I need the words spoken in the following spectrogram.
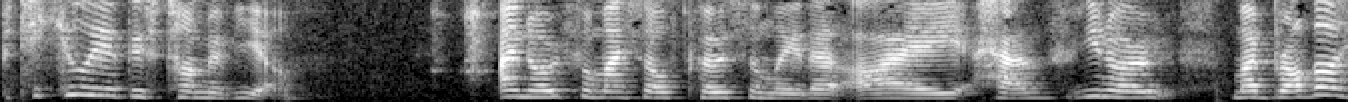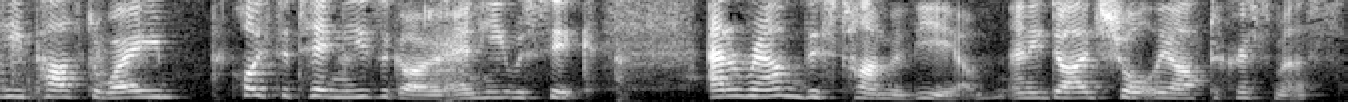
particularly at this time of year. I know for myself personally that I have, you know, my brother, he passed away close to 10 years ago and he was sick at around this time of year and he died shortly after Christmas.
